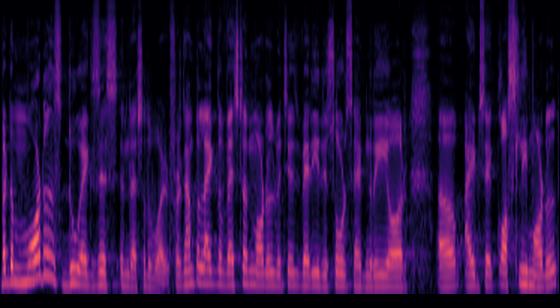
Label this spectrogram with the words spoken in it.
But the models do exist in the rest of the world. For example, like the Western model, which is very resource hungry or uh, I'd say costly model.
